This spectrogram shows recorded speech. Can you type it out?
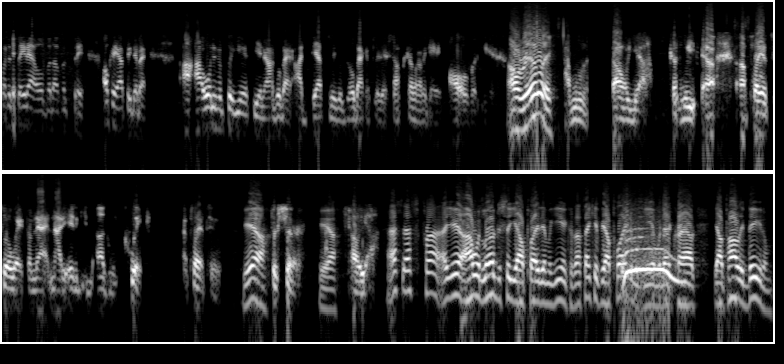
want to say that one, but I'm gonna say okay. I'll take that back. I, I won't even put UNC in. I'll go back. I definitely would go back and play that South Carolina game all over again. oh, really? I would. Oh yeah, because we uh, a play or two away from that, and it getting ugly quick. A play or two Yeah, for sure. Yeah. Oh yeah. That's that's surprising. Yeah, I would love to see y'all play them again because I think if y'all played them again with that crowd, y'all probably beat them.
